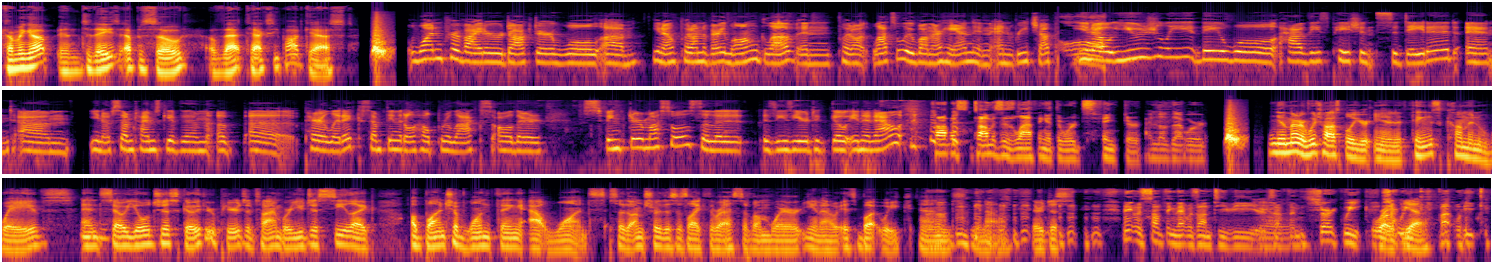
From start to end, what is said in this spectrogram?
Coming up in today's episode of that taxi podcast. One provider or doctor will, um, you know, put on a very long glove and put on lots of lube on their hand and, and reach up. You know, usually they will have these patients sedated and, um, you know, sometimes give them a, a paralytic, something that'll help relax all their sphincter muscles so that it is easier to go in and out. Thomas Thomas is laughing at the word sphincter. I love that word. No matter which hospital you're in, things come in waves. And Mhm. so you'll just go through periods of time where you just see like a bunch of one thing at once. So I'm sure this is like the rest of them where, you know, it's butt week and, you know, they're just, I think it was something that was on TV or Yeah, something. Shark Week. Right, Shark Week. yeah. Butt week.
